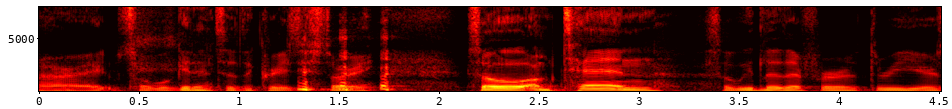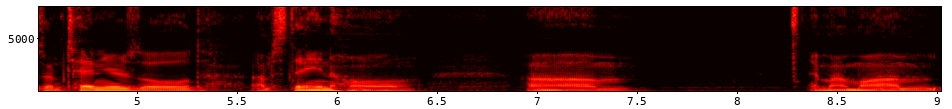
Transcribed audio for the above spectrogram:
all right, so we'll get into the crazy story. so I'm 10, so we lived there for three years. I'm 10 years old. I'm staying home. Um, and my mom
